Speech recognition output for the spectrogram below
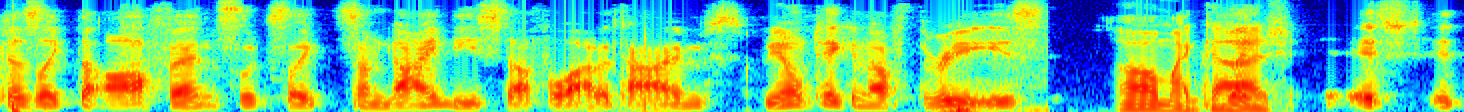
Because like the offense looks like some '90s stuff a lot of times. We don't take enough threes. Oh my gosh. It's it's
